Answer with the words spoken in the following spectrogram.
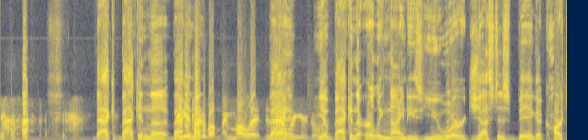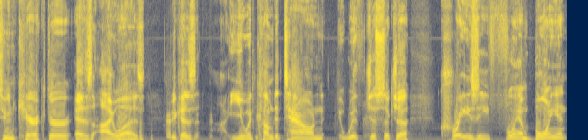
back back in the Are back you in talking the, about my mullet? Is that where you're going? you know, back in the early '90s, you were just as big a cartoon character as I was, because you would come to town with just such a crazy, flamboyant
